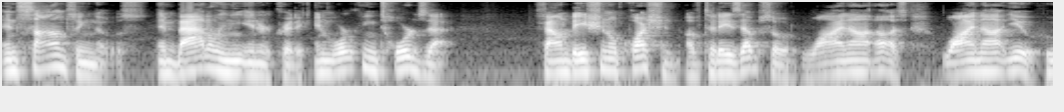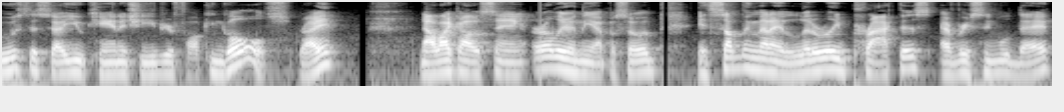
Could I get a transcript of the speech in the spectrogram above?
and silencing those and battling the inner critic and working towards that. Foundational question of today's episode why not us? Why not you? Who's to say you can't achieve your fucking goals, right? Now, like I was saying earlier in the episode, it's something that I literally practice every single day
